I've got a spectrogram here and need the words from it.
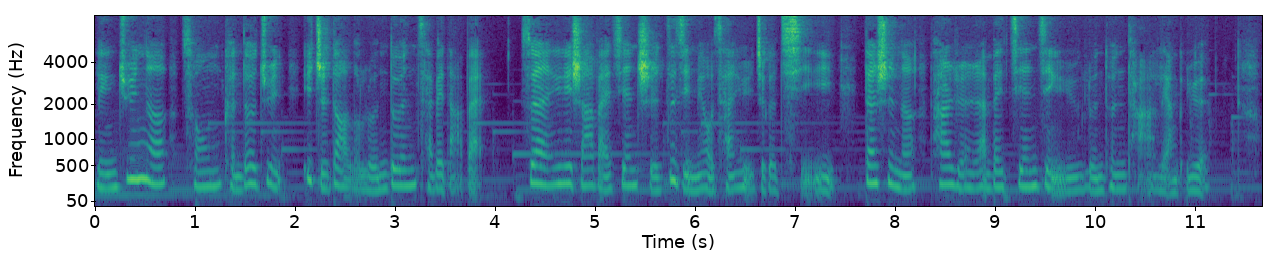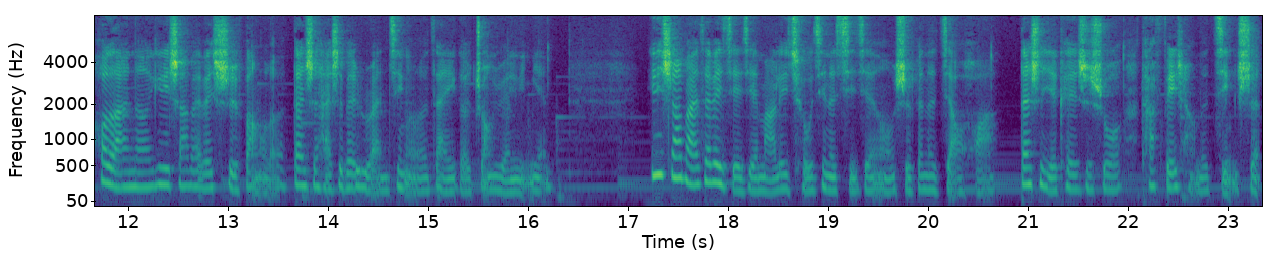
领军呢从肯特郡一直到了伦敦才被打败。虽然伊丽莎白坚持自己没有参与这个起义，但是呢，她仍然被监禁于伦敦塔两个月。后来呢，伊丽莎白被释放了，但是还是被软禁了在一个庄园里面。伊丽莎白在被姐姐玛丽囚禁的期间哦，十分的狡猾，但是也可以是说他非常的谨慎。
